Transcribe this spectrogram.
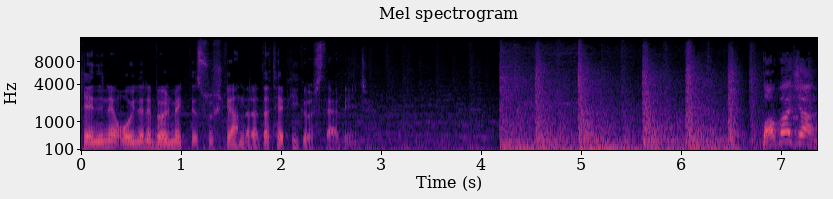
Kendine oyları bölmekle suçlayanlara da tepki gösterdi İnce. Babacan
